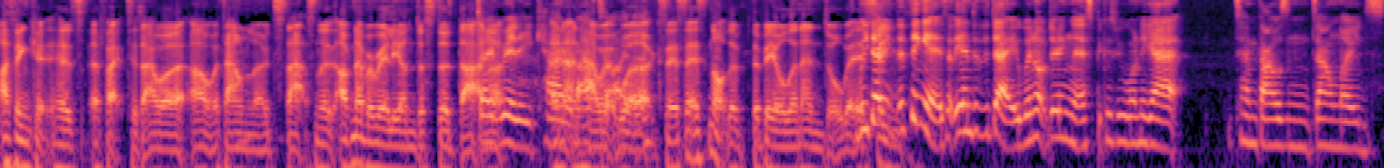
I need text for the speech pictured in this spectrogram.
I think it has affected our our download stats, and I've never really understood that. Don't and, really care and, and about how it either. works. It's, it's not the, the be all and end all, but we don't. seems- The thing is, at the end of the day, we're not doing this because we want to get ten thousand downloads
